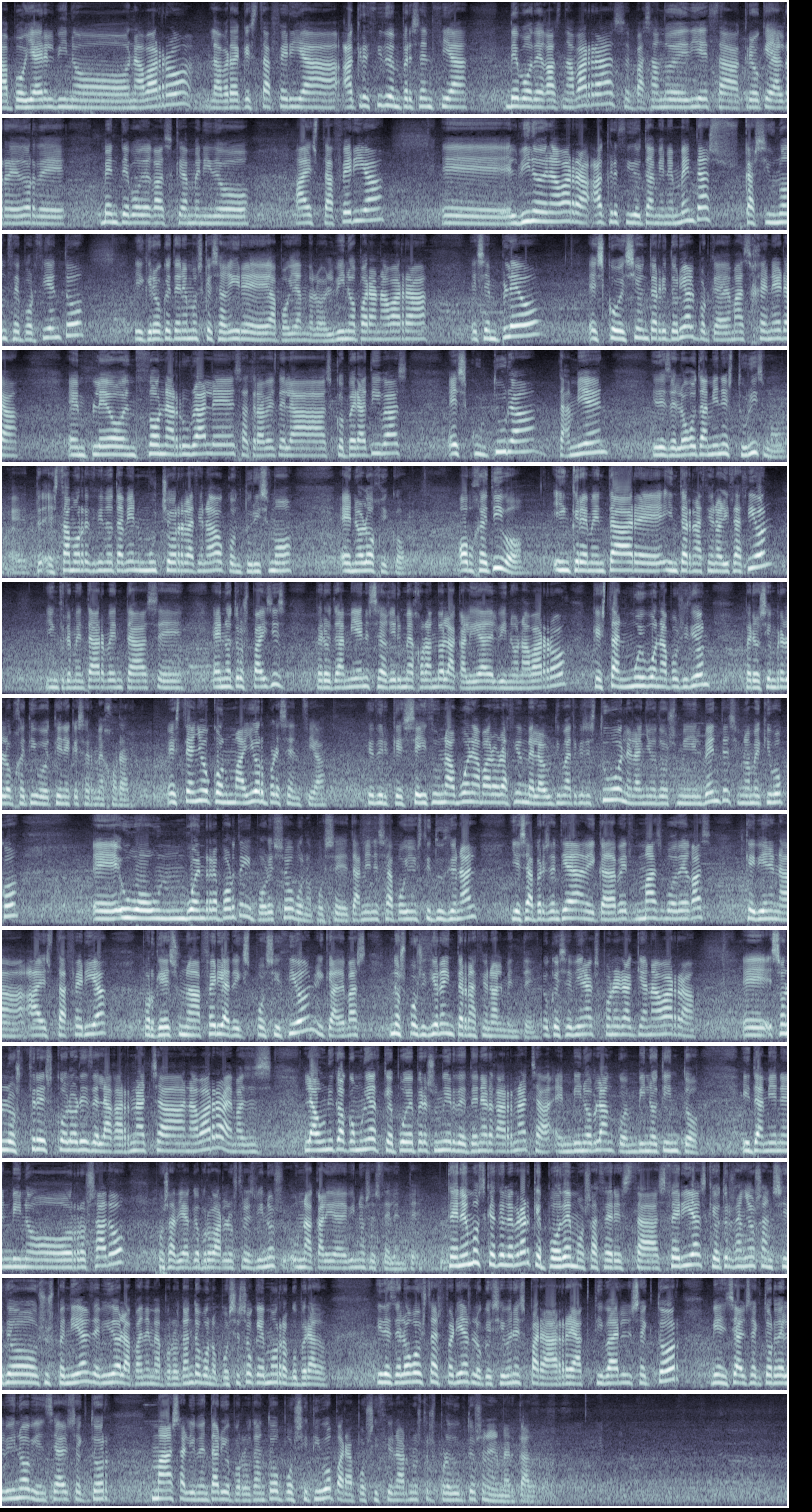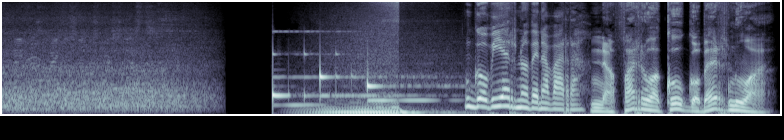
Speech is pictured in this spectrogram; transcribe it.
Apoyar el vino navarro, la verdad que esta feria ha crecido en presencia de bodegas navarras, pasando de 10 a creo que alrededor de 20 bodegas que han venido a esta feria. Eh, el vino de Navarra ha crecido también en ventas, casi un 11%, y creo que tenemos que seguir eh, apoyándolo. El vino para Navarra es empleo, es cohesión territorial, porque además genera empleo en zonas rurales a través de las cooperativas, es cultura también y desde luego también es turismo. Eh, estamos recibiendo también mucho relacionado con turismo enológico. Objetivo, incrementar internacionalización, incrementar ventas eh, en otros países, pero también seguir mejorando la calidad del vino navarro, que está en muy buena posición, pero siempre el objetivo tiene que ser mejorar. Este año con mayor presencia, es decir, que se hizo una buena valoración de la última que estuvo, en el año 2020, si no me equivoco, eh, hubo un buen reporte y por eso bueno, pues, eh, también ese apoyo institucional y esa presencia de cada vez más bodegas que vienen a, esta feria porque es una feria de exposición y que además nos posiciona internacionalmente. Lo que se viene a exponer aquí a Navarra eh, son los tres colores de la garnacha navarra, además es la única comunidad que puede presumir de tener garnacha en vino blanco, en vino tinto y también en vino rosado, pues había que probar los tres vinos, una calidad de vinos excelente. Tenemos que celebrar que podemos hacer estas ferias que otros años han sido suspendidas debido a la pandemia, por lo tanto, bueno, pues eso que hemos recuperado. Y desde luego estas ferias lo que sirven es para reactivar el sector, bien sea el sector del vino, bien sea el sector más alimentario, por lo tanto positivo para posicionar nuestros productos en el mercado. Gobierno de Navarra. Nafarroako gobernua.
